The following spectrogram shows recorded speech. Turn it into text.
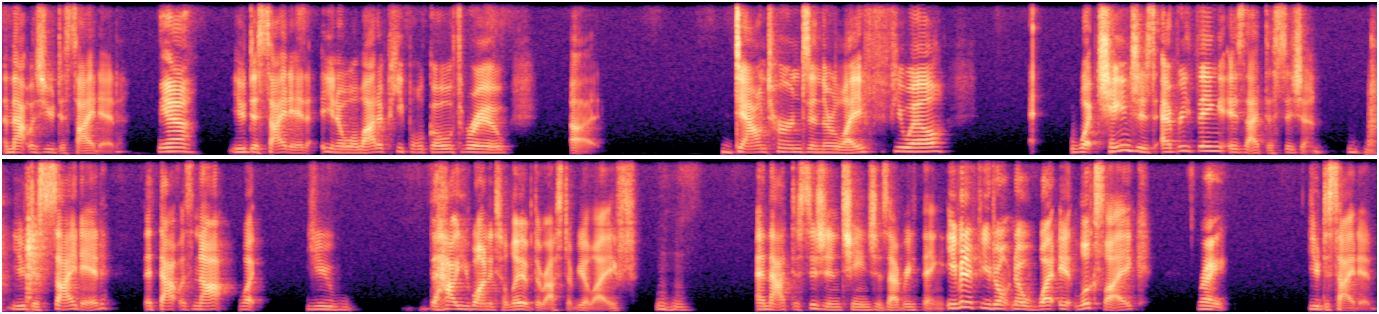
And that was you decided. Yeah. You decided, you know, a lot of people go through uh, downturns in their life, if you will. What changes everything is that decision. You decided that that was not what you, how you wanted to live the rest of your life. Mhm. And that decision changes everything. Even if you don't know what it looks like, Right. you decided.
